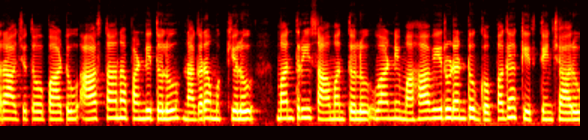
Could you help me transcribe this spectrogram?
రాజుతో పాటు ఆస్థాన పండితులు నగర ముఖ్యులు మంత్రి సామంతులు వాణ్ణి మహావీరుడంటూ గొప్పగా కీర్తించారు.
